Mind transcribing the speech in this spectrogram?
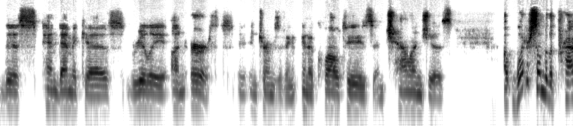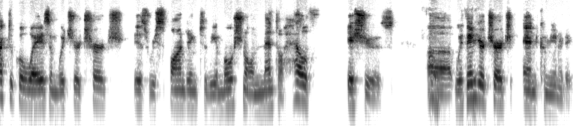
this pandemic has really unearthed in terms of inequalities and challenges. Uh, what are some of the practical ways in which your church is responding to the emotional and mental health issues uh, oh. within your church and community?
